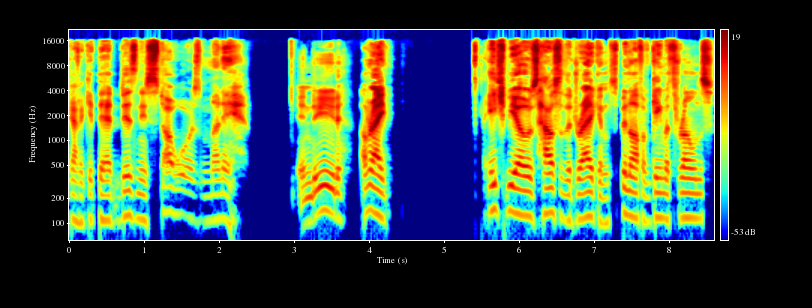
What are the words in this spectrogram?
Got to get that Disney Star Wars money. Indeed. All right. HBO's House of the Dragon, spinoff of Game of Thrones,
